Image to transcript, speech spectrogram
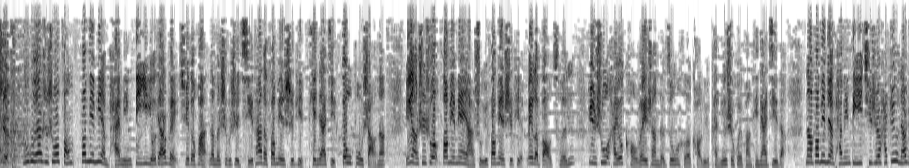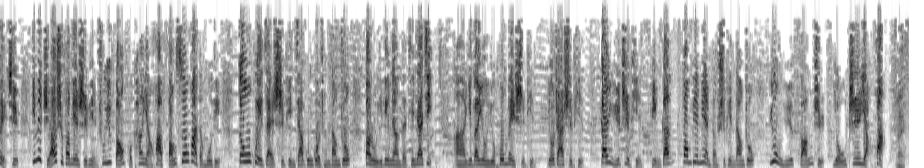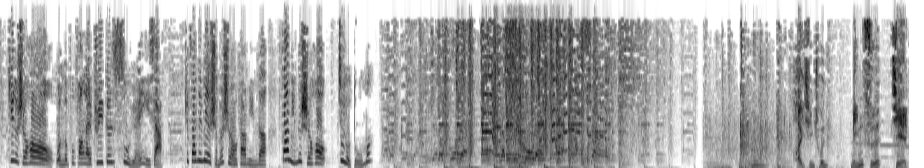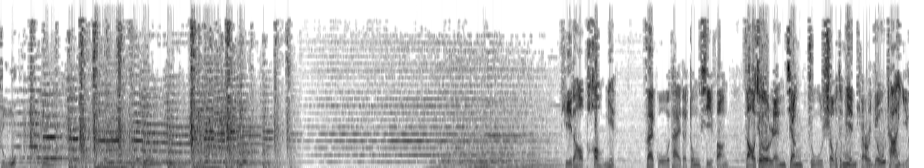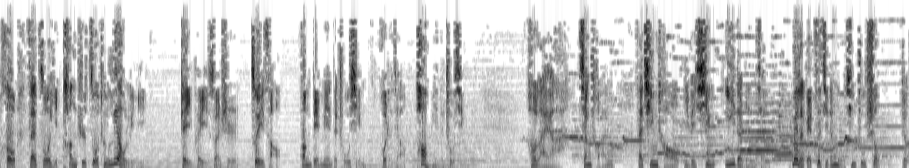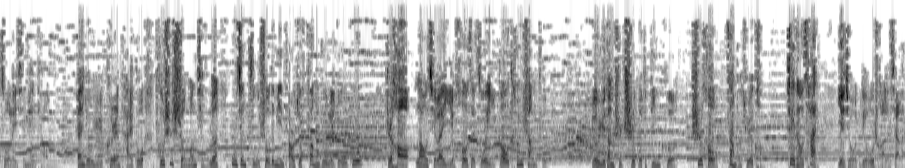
是，如果要是说方方便面排名第一有点委屈的话，那么是不是其他的方便食品添加剂都不少呢？营养师说，方便面呀属于方便食品，为了保存、运输还有口味上的综合考虑，肯定是会放添加剂的。那方便面排名第一，其实还真有点委屈，因为只要是方便食品，出于防腐、抗氧化、防酸化等目的，都会在食品加工过程当中放入一定量的添加剂。啊，一般用于烘焙食品、油炸食品、干鱼制品、饼干、方便面等食品当中，用于防止油脂氧化。哎，这个时候我们不妨来追根溯源一下，这方便面什么时候发明的？发明的时候就有毒吗？嗨青春，名词解读。提到泡面，在古代的东西方早就有人将煮熟的面条油炸以后，再佐以汤汁做成料理，这可以算是最早方便面的雏形，或者叫泡面的雏形。后来啊，相传，在清朝一位姓伊的人家，为了给自己的母亲祝寿，就做了一些面条，但由于客人太多，厨师手忙脚乱，误将煮熟的面条就放入了油锅。只好捞起来以后再佐以高汤上桌。由于当时吃过的宾客吃后赞不绝口，这道菜也就流传了下来。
